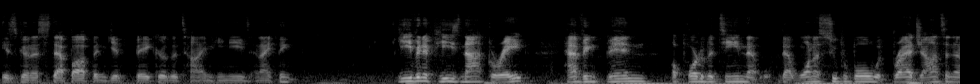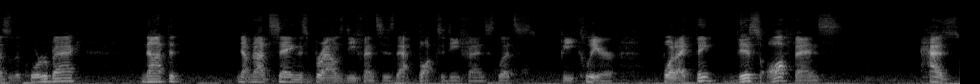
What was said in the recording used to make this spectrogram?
is going to step up and give Baker the time he needs. And I think even if he's not great, having been a part of a team that that won a Super Bowl with Brad Johnson as the quarterback, not that I'm not saying this Browns defense is that Bucks defense. Let's be clear, but I think this offense has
